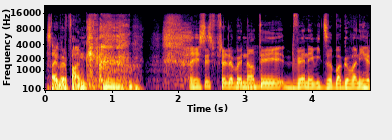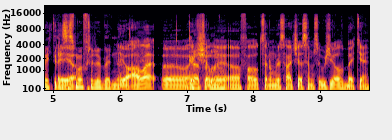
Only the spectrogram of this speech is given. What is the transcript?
Cyberpunk. Cyberpunk. Takže jsi předobědnal ty dvě nejvíc zabagované hry, které jsi mohl předobědnat. Jo, ale uh, actually uh, Fallout 76 jsem si užíval v betě.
